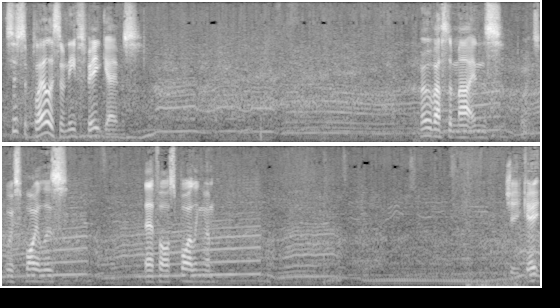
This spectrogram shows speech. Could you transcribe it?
It's just a playlist of Need for Speed games. Move Aston Martins with spoilers, therefore spoiling them. Cheeky.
